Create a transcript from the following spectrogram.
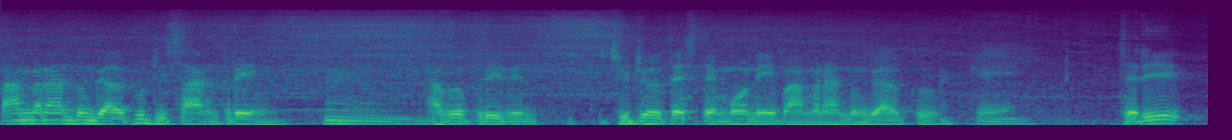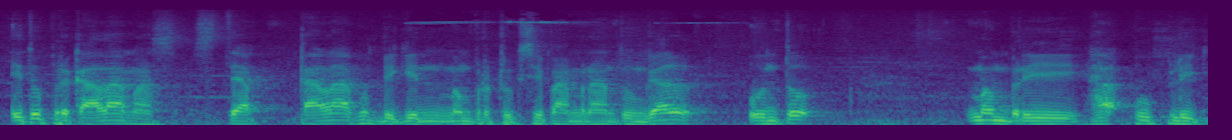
pameran tunggalku di Sangkring Hmm. aku beri judul testimoni pameran tunggalku Oke. jadi itu berkala mas setiap kala aku bikin memproduksi pameran tunggal untuk memberi hak publik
